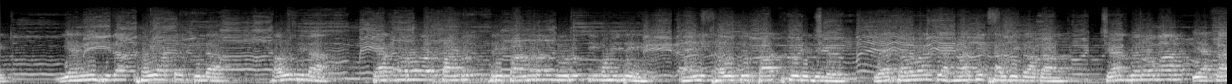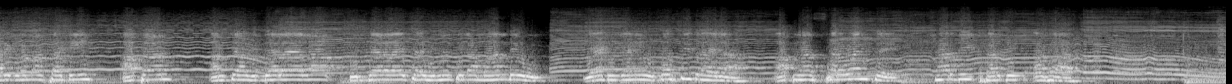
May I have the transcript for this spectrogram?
यांनी खाऊ वाटप दिला खाऊ दिला. त्याचबरोबर पांडु श्री पांडुरंग निवृत्ती मोहिते यांनी खाऊचे पाच पेढे दिले. या सर्वांचे हार्दिक हार्दिक आभार. त्याचबरोबर या कार्यक्रमासाठी आपण आमच्या विद्यालयाला विद्यालयाच्या विनंतीला मान देऊन या ठिकाणी उपस्थित राहिला. आपणा सर्वांचे हार्दिक हार्दिक आभार. love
